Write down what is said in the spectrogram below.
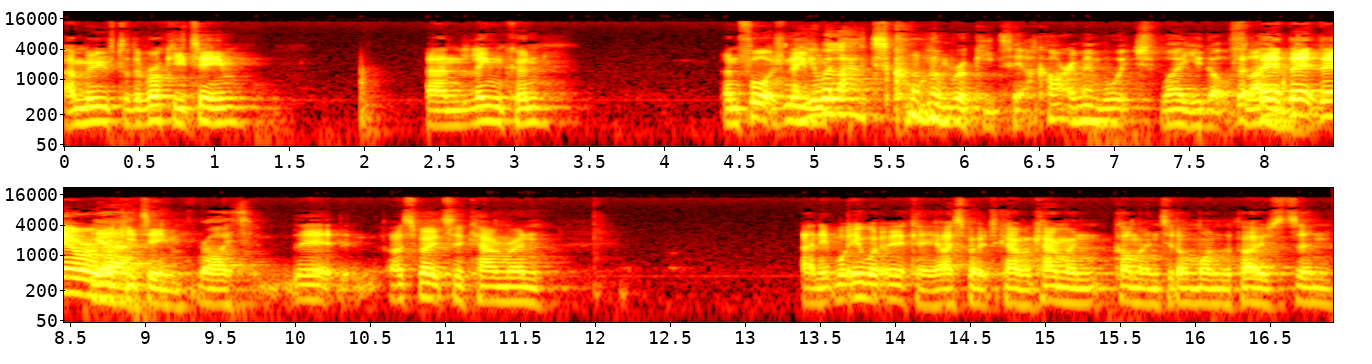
and move to the rookie team and Lincoln. Are Unfortunately, you allowed to call them rookie team? I can't remember which way you got they, flamed. they, they are a Yeah, rookie team. right? the, I spoke to Cameron, and it, it okay. I spoke to Cameron. Cameron commented on one of the posts, and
